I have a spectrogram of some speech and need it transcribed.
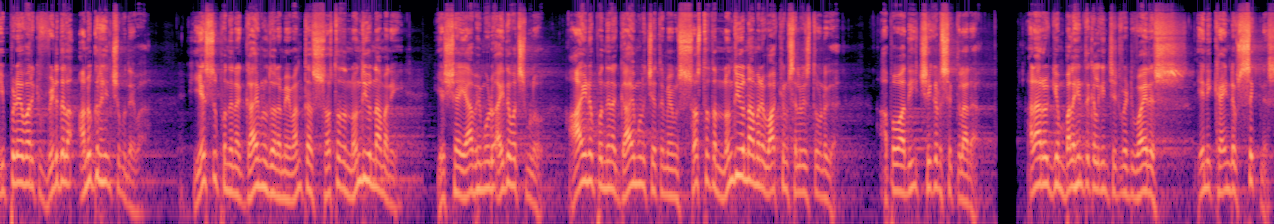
ఇప్పుడే వారికి విడుదల అనుగ్రహించము దేవా. యేసు పొందిన గాయముల ద్వారా మేమంతా స్వస్థత నొంది ఉన్నామని యశ యాభై మూడు ఐదవ వచనంలో ఆయన పొందిన గాయముల చేత మేము స్వస్థత నొంది ఉన్నామని వాక్యం సెలవిస్తూ ఉండగా అపవాది చీకటి శక్తులారా అనారోగ్యం బలహీనత కలిగించేటువంటి virus any kind of sickness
